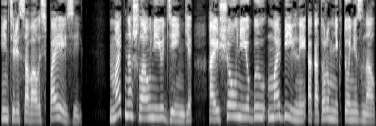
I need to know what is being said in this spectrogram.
интересовалась поэзией. Мать нашла у нее деньги, а еще у нее был мобильный, о котором никто не знал.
